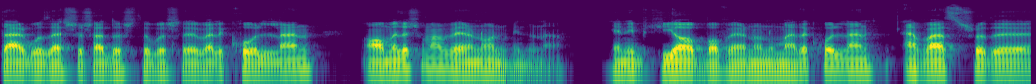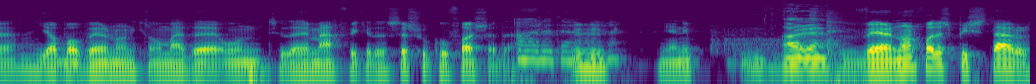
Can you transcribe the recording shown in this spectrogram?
در گذشته شاید داشته باشه ولی کلا عاملش رو من ورنون می‌دونم. یعنی یا با ورنون اومده کلا عوض شده یا با ورنون که اومده اون چیزای مخفی که داشته شکوفا شده. آره دقیقا. یعنی آره. ورنون خودش بیشتر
